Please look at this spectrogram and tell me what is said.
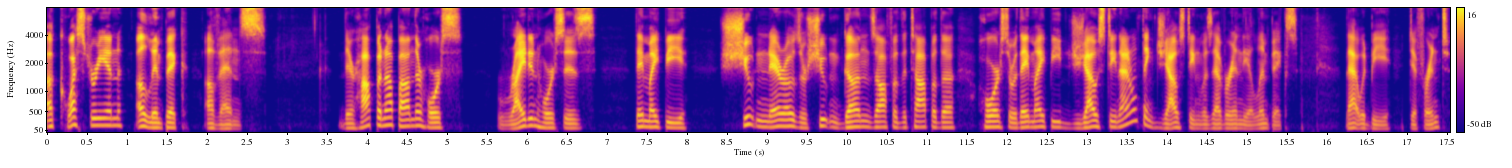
equestrian Olympic events. They're hopping up on their horse, riding horses. They might be shooting arrows or shooting guns off of the top of the horse, or they might be jousting. I don't think jousting was ever in the Olympics. That would be different.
